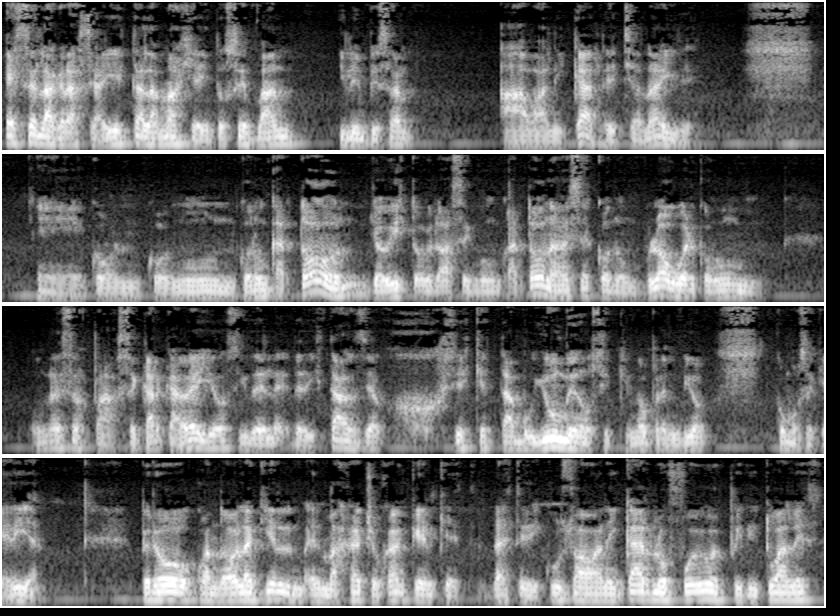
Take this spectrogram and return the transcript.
Esa es la gracia, ahí está la magia. Y entonces van y le empiezan a abanicar, le echan aire. eh, con, un, con un cartón. Yo he visto que lo hacen con un cartón, a veces con un blower, con un, uno de esos para secar cabellos y de, distancia, si es que está muy húmedo, si es que no prendió como se quería. Pero cuando habla aquí el, el Mahacho Han, que es el que da este discurso, abanicar los fuegos espirituales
